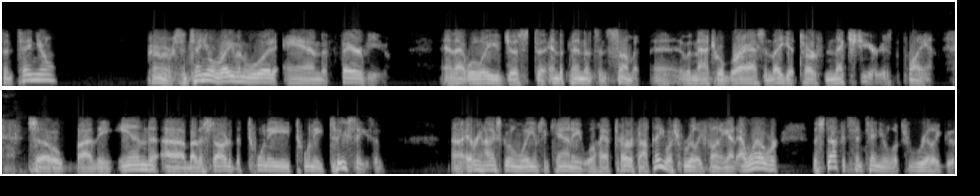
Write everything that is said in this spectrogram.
Centennial, I'm trying to remember, Centennial, Ravenwood, and Fairview. And that will leave just uh, Independence and Summit uh, with natural grass, and they get turf next year, is the plan. So by the end, uh, by the start of the 2022 season, uh, every high school in Williamson County will have turf. And I'll tell you what's really funny. I, I went over the stuff at Centennial looks really good.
